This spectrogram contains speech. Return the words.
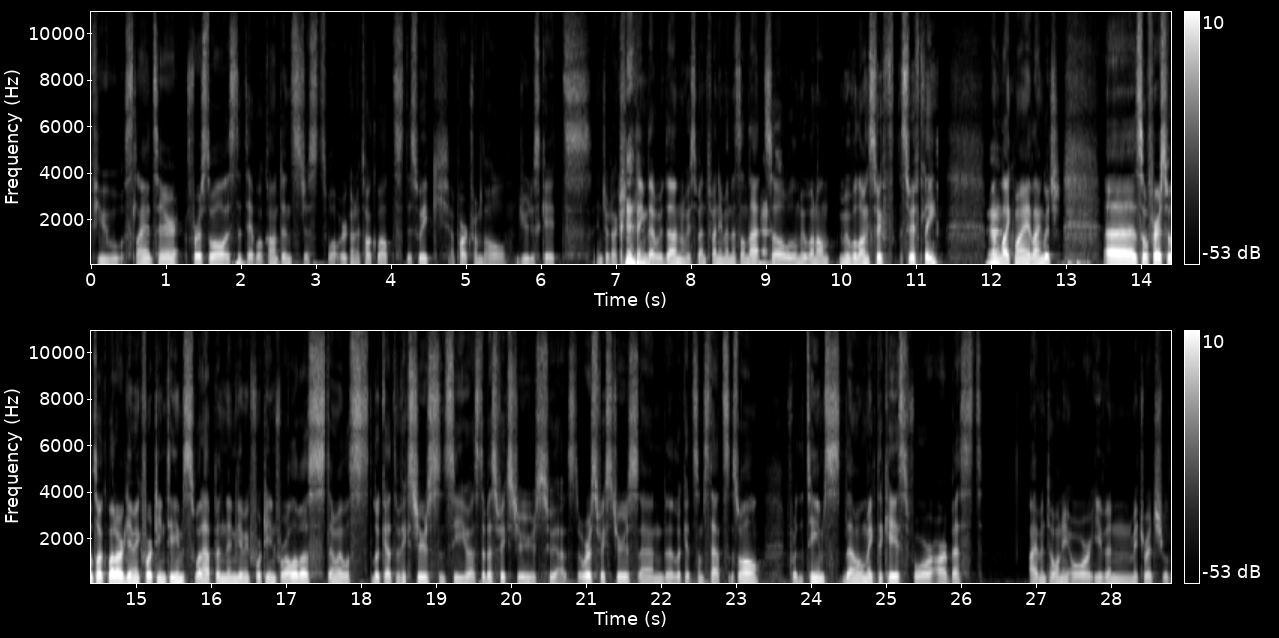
few slides here. First of all, is the table of contents, just what we're going to talk about this week, apart from the whole Judas Gate introduction thing that we've done. We spent 20 minutes on that, so we'll move on, move along swift, swiftly, yeah. unlike my language. Uh, so first we'll talk about our Week 14 teams, what happened in Week 14 for all of us. Then we'll look at the fixtures and see who has the best fixtures, who has the worst fixtures, and uh, look at some stats as well for the teams. Then we'll make the case for our best Ivan Toney or even Mitrovic re-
